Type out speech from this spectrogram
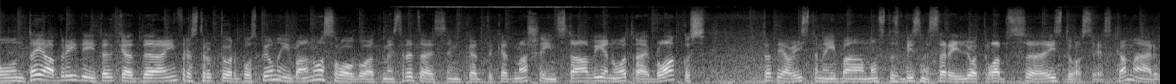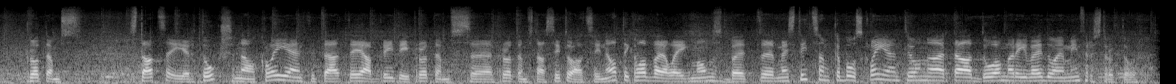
Un tajā brīdī, tad, kad infrastruktūra būs pilnībā noslogota, mēs redzēsim, kad, kad mašīna stāv viena otrai blakus tad jau īstenībā mums tas bizness arī ļoti labi eh, izdosies. Kamēr, protams, stacija ir tukša, nav klienti, tā, tajā brīdī, protams, eh, protams, tā situācija nav tik labvēlīga mums, bet eh, mēs ticam, ka būs klienti un ar tādu domu arī veidojam infrastruktūru.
